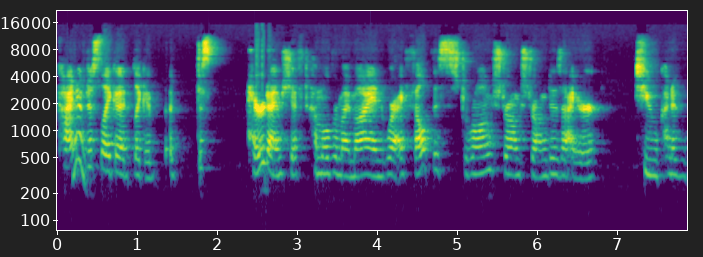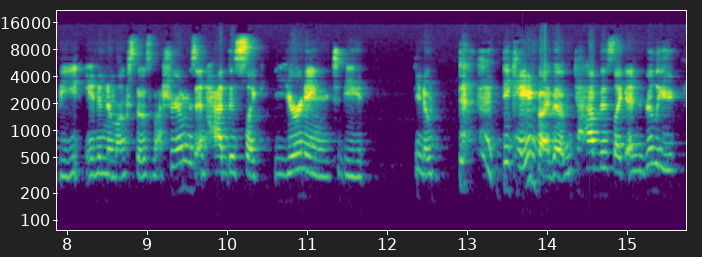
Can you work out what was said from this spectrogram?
kind of just like a, like a, a just paradigm shift come over my mind where I felt this strong, strong, strong desire to kind of be in and amongst those mushrooms and had this like yearning to be, you know, decayed by them, to have this like, and really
